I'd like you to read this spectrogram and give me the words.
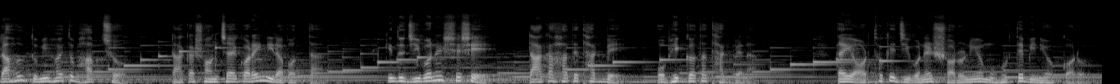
রাহুল, তুমি হয়তো ভাবছ, টাকা সঞ্চয় করাই নিরাপত্তা। কিন্তু জীবনের শেষে টাকা হাতে থাকবে, অভিজ্ঞতা থাকবে না। তাই অর্থকে জীবনের স্মরণীয় মুহূর্তে বিনিয়োগ করো।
